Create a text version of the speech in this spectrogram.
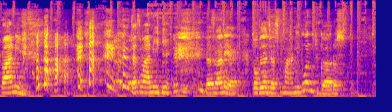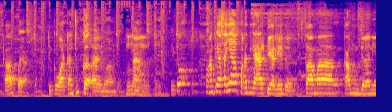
rohani. jasmani. jasmani ya. Kebutuhan jasmani itu kan juga harus apa ya? dikeluarkan juga kan. itu kan. Nah, Hmm. itu pelampiasannya apa ketika LDR gitu? Selama kamu menjalani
